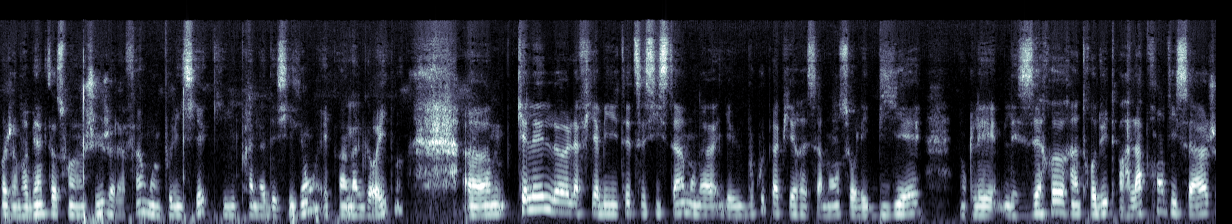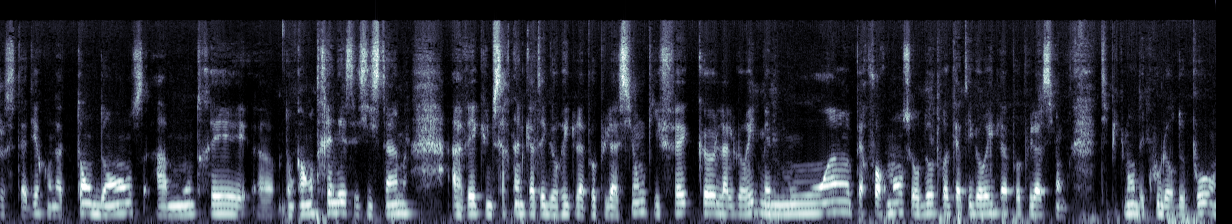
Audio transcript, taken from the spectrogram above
Moi, j'aimerais bien que ce soit un juge à la fin ou un policier qui prenne la décision et pas un algorithme. Euh, quelle est la fiabilité de ces systèmes? On a, Il y a eu beaucoup de papiers récemment sur les biais, donc les, les erreurs introduites par l'apprentissage, c'est-à-dire qu'on a tendance à montrer, euh, donc à entraîner ces systèmes avec une certaine catégorie de la population qui fait que l'algorithme est moins performant sur d'autres catégories de la population. Typiquement des couleurs de peau,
